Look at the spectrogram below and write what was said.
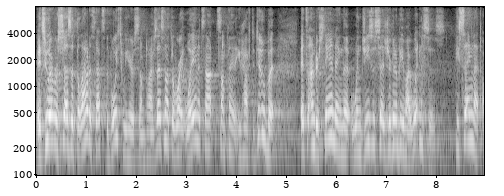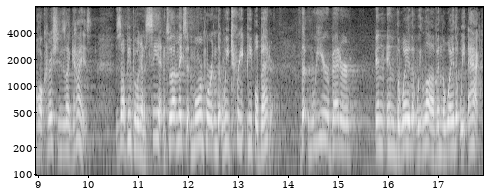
It's whoever says it the loudest, that's the voice we hear sometimes. That's not the right way, and it's not something that you have to do, but it's understanding that when Jesus says, You're going to be my witnesses, he's saying that to all Christians. He's like, Guys, this is how people are going to see it. And so that makes it more important that we treat people better, that we're better in, in the way that we love, in the way that we act,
